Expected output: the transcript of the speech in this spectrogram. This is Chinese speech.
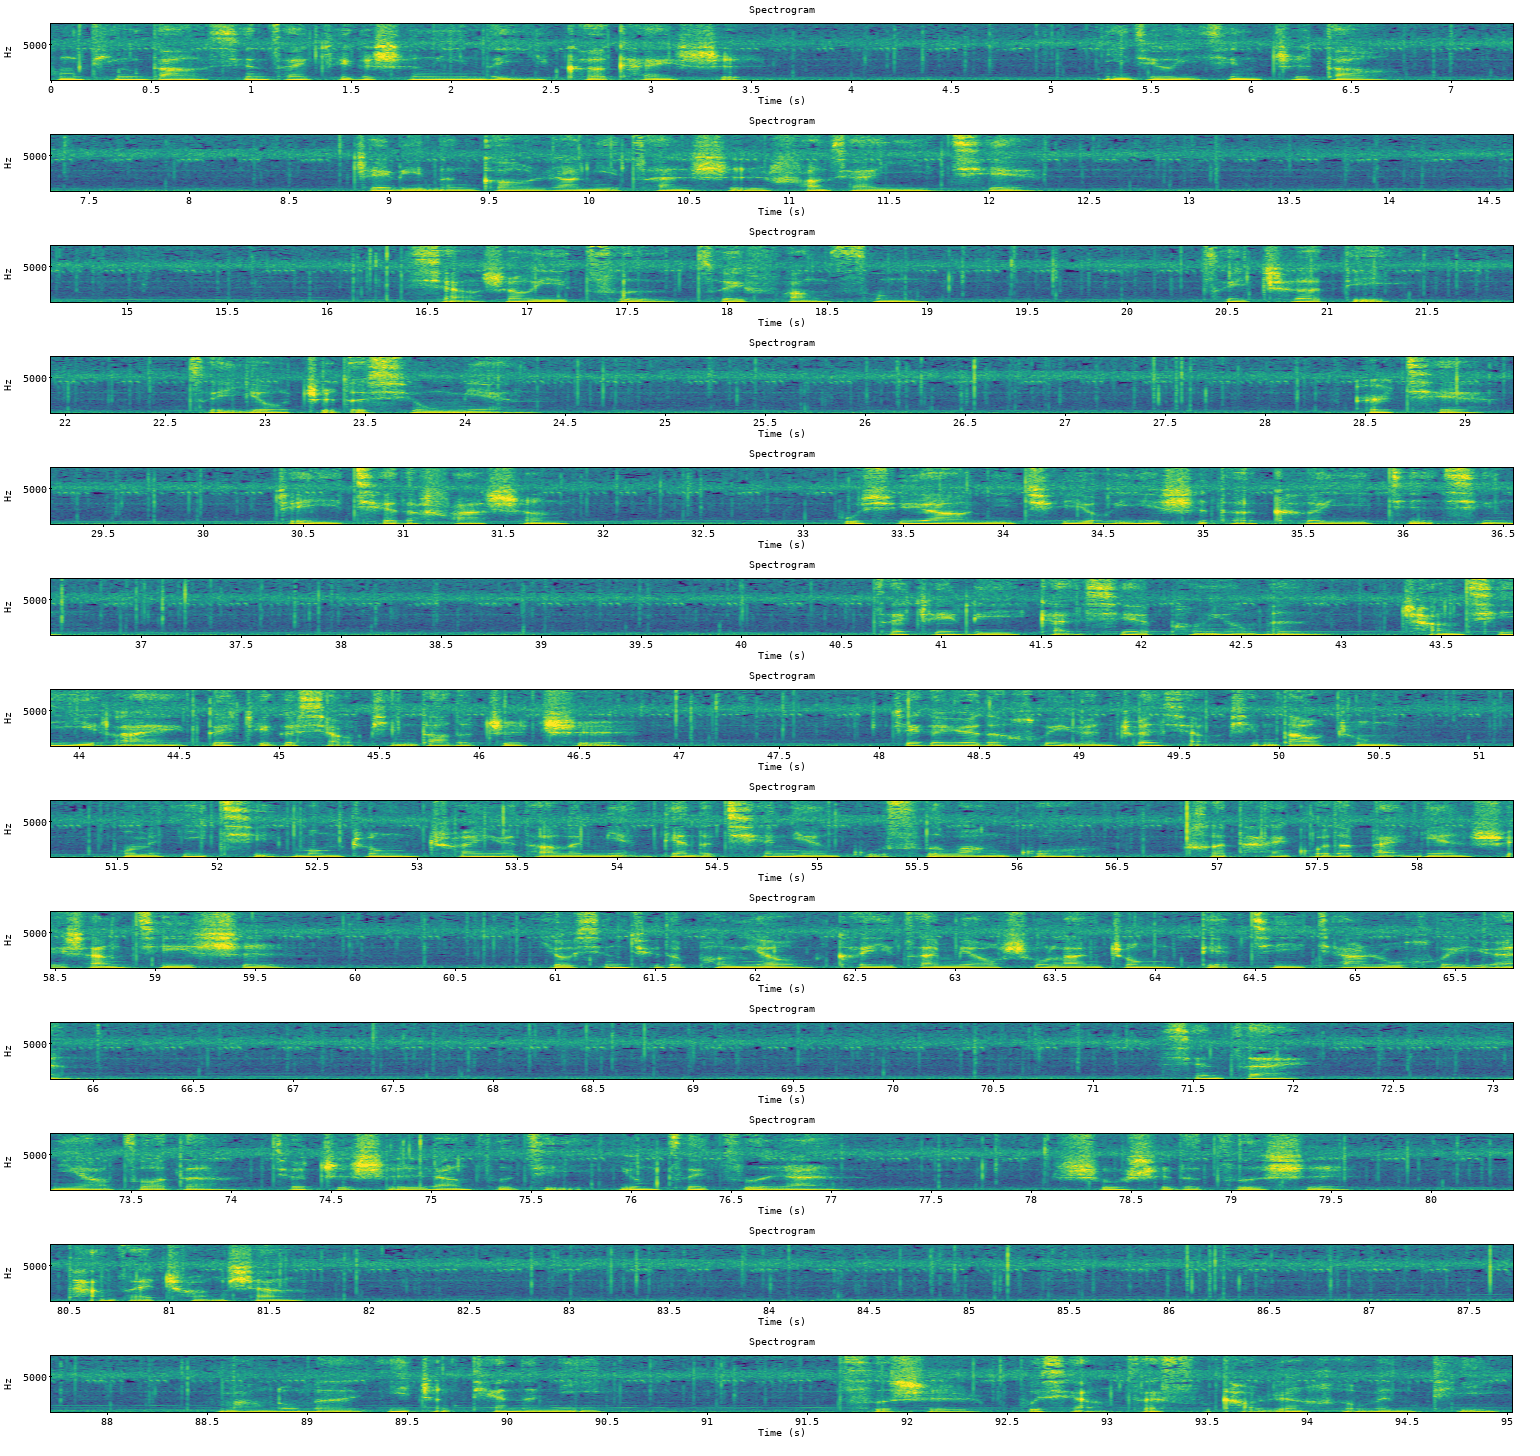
从听到现在这个声音的一刻开始，你就已经知道，这里能够让你暂时放下一切，享受一次最放松、最彻底。最优质的休眠，而且这一切的发生不需要你去有意识的刻意进行。在这里，感谢朋友们长期以来对这个小频道的支持。这个月的会员专享频道中。我们一起梦中穿越到了缅甸的千年古寺王国和泰国的百年水上集市。有兴趣的朋友可以在描述栏中点击加入会员。现在你要做的就只是让自己用最自然、舒适的姿势。躺在床上，忙碌了一整天的你，此时不想再思考任何问题，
